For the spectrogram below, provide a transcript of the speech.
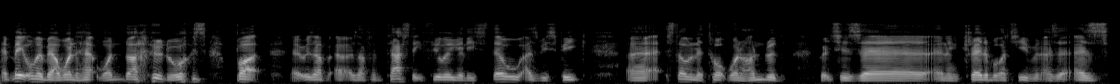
it might only be a one-hit wonder, who knows? But it was a it was a fantastic feeling, and he's still, as we speak, uh, still in the top 100, which is uh, an incredible achievement as it is,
